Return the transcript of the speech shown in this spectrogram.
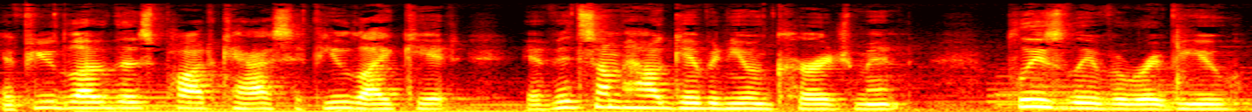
If you love this podcast, if you like it, if it's somehow given you encouragement, please leave a review.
